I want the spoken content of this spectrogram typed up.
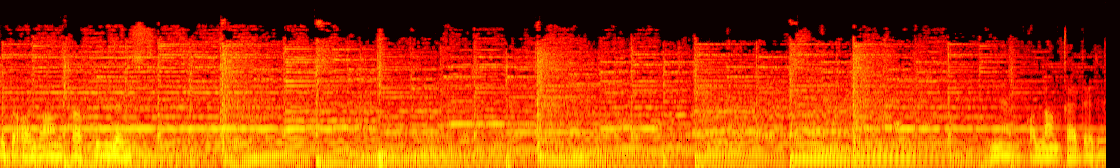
Bu da Allah'ın takdiriyle işte. Kaderi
